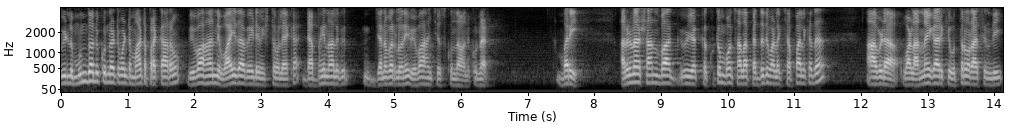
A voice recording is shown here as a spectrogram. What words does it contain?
వీళ్ళు ముందనుకున్నటువంటి మాట ప్రకారం వివాహాన్ని వాయిదా వేయడం ఇష్టం లేక డెబ్బై నాలుగు జనవరిలోనే వివాహం చేసుకుందాం అనుకున్నారు. మరి అరుణా షాన్బాగ్ యొక్క కుటుంబం చాలా పెద్దది వాళ్ళకి చెప్పాలి కదా. ఆవిడ వాళ్ళ అన్నయ్య గారికి ఉత్తరం రాసింది.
